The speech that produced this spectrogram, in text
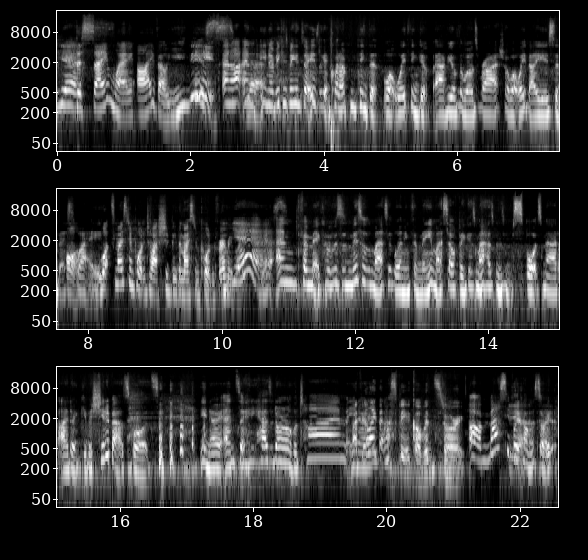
Yeah. The same way I value this. And I, and Yeah. you know, because we can so easily get caught up and think that what we think of our view of the world's right or what we value is the best Or way. what's most important to us should be the most important for everybody. Yeah, Yes. and for me, cause this was massive learning for me myself because my husband's sports mad. I don't give a shit about sports, you know, and so he has it on all the time. You I know. feel like that must be a common story. Oh, massively Yeah, common story. And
